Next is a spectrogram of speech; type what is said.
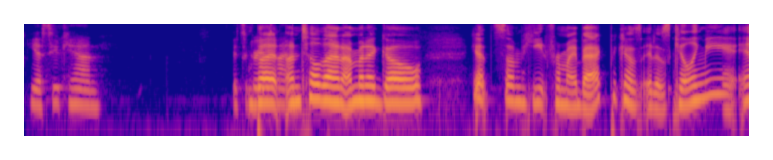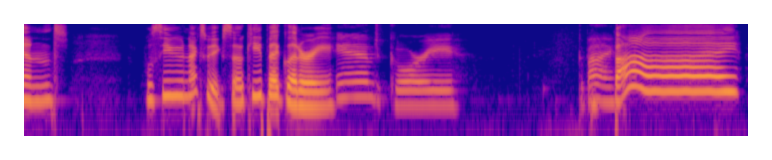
yes, you can. It's a great But time. until then, I'm gonna go get some heat from my back because it is killing me, and we'll see you next week. So keep it glittery. and gory. Goodbye. Bye.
